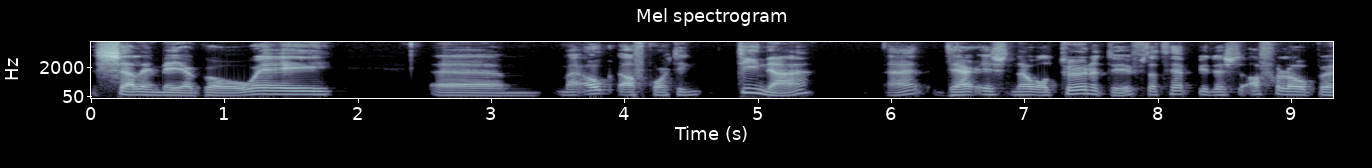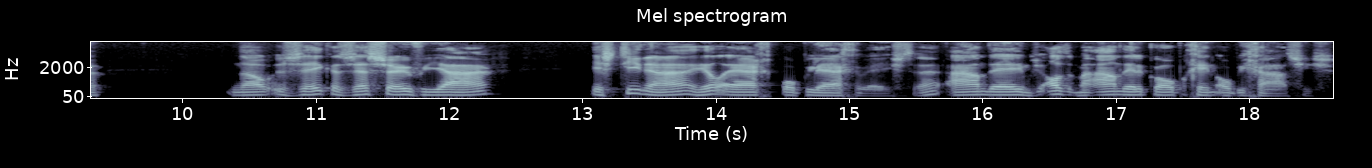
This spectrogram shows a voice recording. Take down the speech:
Selling May Go Away, um, maar ook de afkorting TINA, hè? There is no alternative. Dat heb je dus de afgelopen, nou zeker 6, 7 jaar, is TINA heel erg populair geweest. Hè? Aandelen, je moet altijd maar aandelen kopen, geen obligaties.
